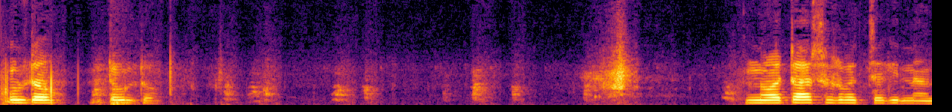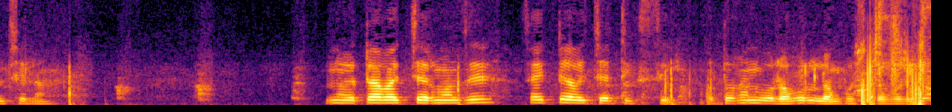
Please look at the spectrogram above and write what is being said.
উল্টো উল্টো। নয়টা আসর বাচ্চা কিনে আনছিলাম। নয়টা বাচ্চার মাঝে চারটা বাচ্চা টিকছি। অতক্ষণ বড় করলাম, কষ্ট করিয়া।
